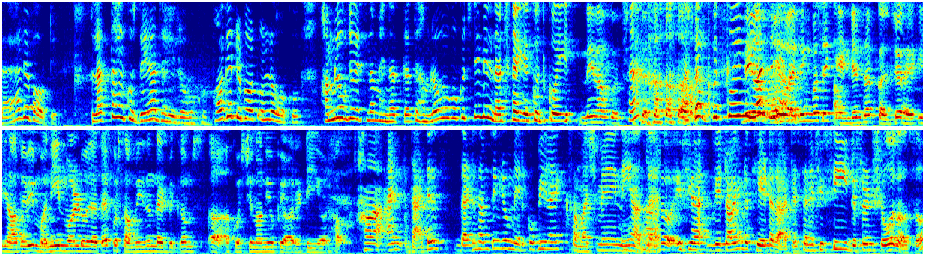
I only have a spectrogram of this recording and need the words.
bad about it लगता है कुछ देना चाहिए लोगों को। फॉरगेट अबाउट उन लोगों को। हम लोग जो इतना मेहनत करते हैं हम लोगों को कुछ नहीं मिलना चाहिए खुद को ही। नहीं मैम कुछ। खुद को ही मिलना तो आई थिंक बस एक इंडियन सा कल्चर है कि जहाँ पे भी मनी इन्वॉल्व हो जाता है for some reason that becomes a question on your purity और हाउ हाँ and that is that is something जो मेरे को भी लाइक समझ में नहीं आता है। So if you we talking to theatre artist and if you see different shows also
